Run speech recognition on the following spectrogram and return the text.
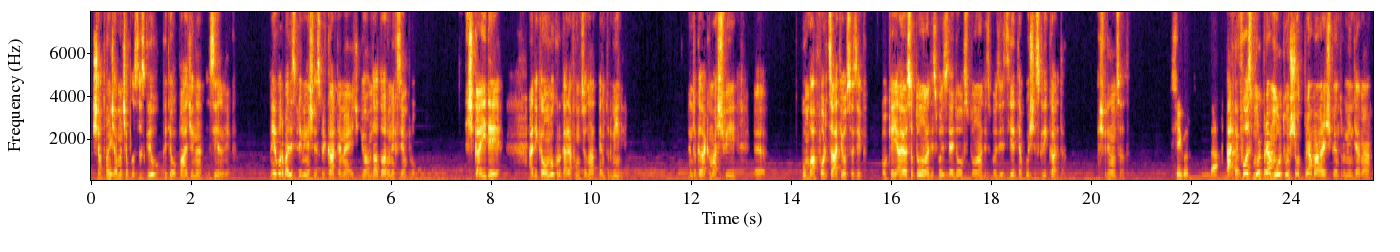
Și atunci am început să scriu câte o pagină zilnic. Nu e vorba despre mine și despre cartea mea aici. Eu am dat doar un exemplu. Și ca idee. Adică un lucru care a funcționat pentru mine. Pentru că dacă m-aș fi uh, cumva forțat, eu să zic, ok, ai o săptămână la dispoziție, ai două săptămâni la dispoziție, te apuci și scrii cartea. Aș fi renunțat. Sigur, da. Ar fi fost mult prea mult, un șoc prea mare și pentru mintea mea,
